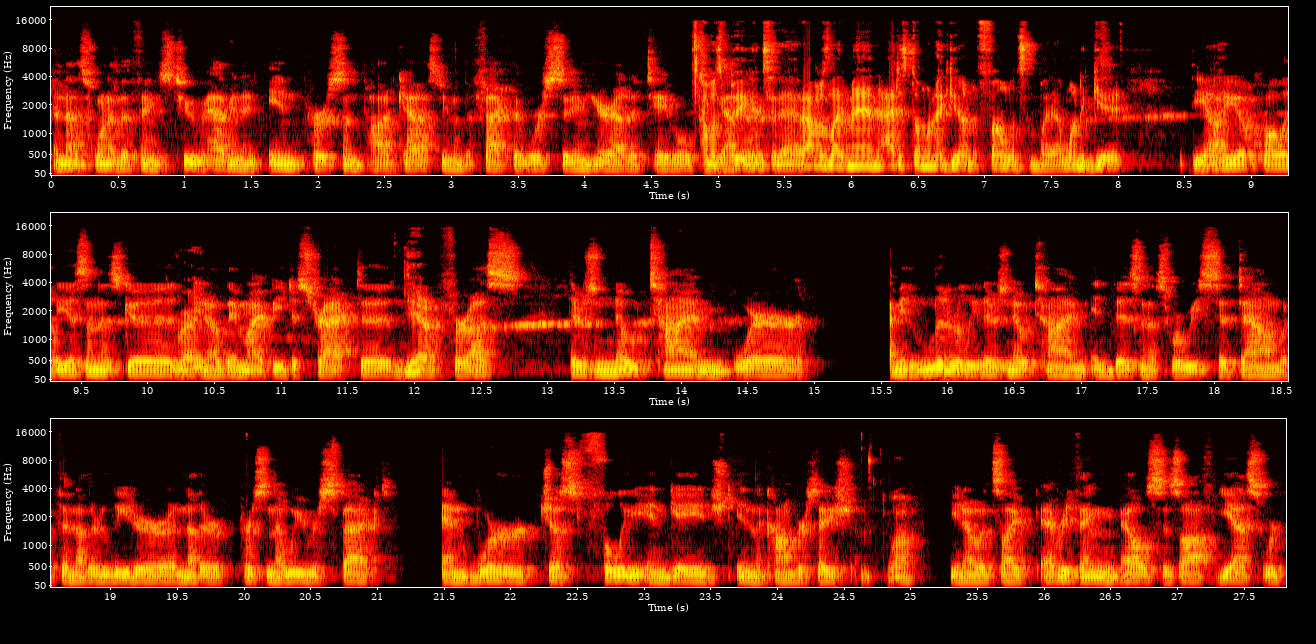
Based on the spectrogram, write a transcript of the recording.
And that's one of the things too, having an in-person podcast. You know, the fact that we're sitting here at a table I was big into that. I was like, man, I just don't want to get on the phone with somebody. I want to get the audio quality isn't as good. Right. You know, they might be distracted. You Yeah. know, for us, there's no time where, I mean, literally, there's no time in business where we sit down with another leader, another person that we respect, and we're just fully engaged in the conversation. wow. You know, it's like everything else is off. Yes, we're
